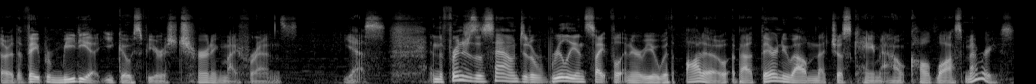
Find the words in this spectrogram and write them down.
or the vapor media ecosphere is churning, my friends. Yes. And the Fringes of Sound did a really insightful interview with Otto about their new album that just came out called Lost Memories.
